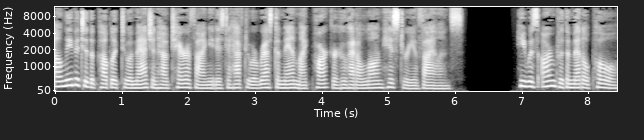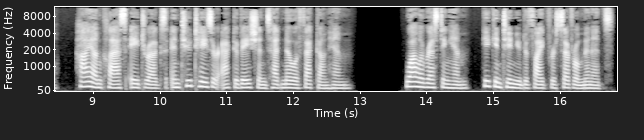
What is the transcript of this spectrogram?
I'll leave it to the public to imagine how terrifying it is to have to arrest a man like Parker who had a long history of violence. He was armed with a metal pole, high on Class A drugs, and two taser activations had no effect on him. While arresting him, he continued to fight for several minutes,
